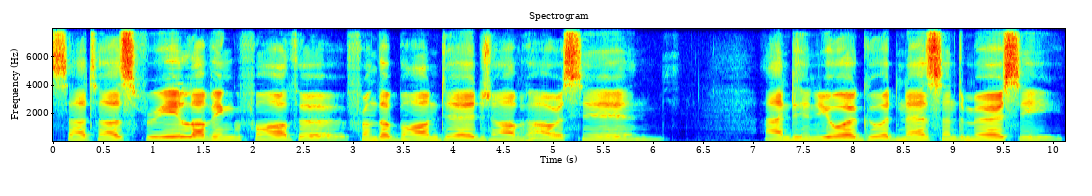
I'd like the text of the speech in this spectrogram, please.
Set us free, loving Father, from the bondage of our sins, and in your goodness and mercy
